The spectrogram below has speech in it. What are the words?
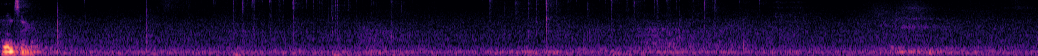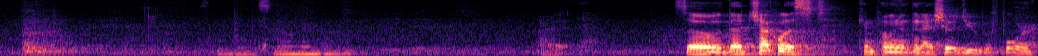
One second. All right. So the checklist component that I showed you before,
